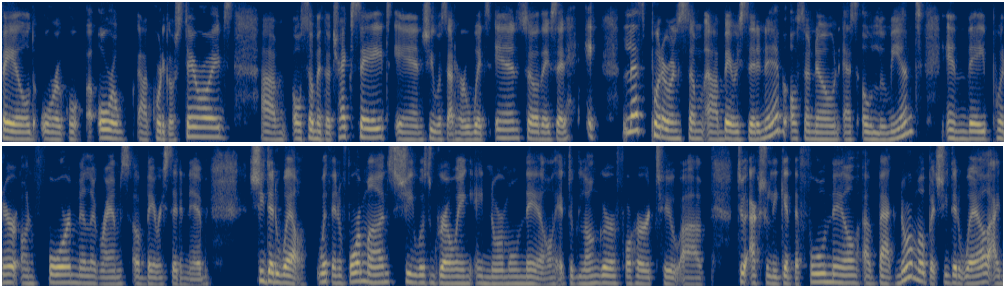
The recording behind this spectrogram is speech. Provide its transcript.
failed oral, oral uh, corticosteroids, um, also methotrexate, and she was at her wits' end. So they said, hey, let's put her on some uh, baricitinib, also known as Olumiant. And they put her on four milligrams of baricitinib. She did well. Within four months, she was growing a normal nail. It took longer for her to uh, to actually get the full nail uh, back normal, but she did well. I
